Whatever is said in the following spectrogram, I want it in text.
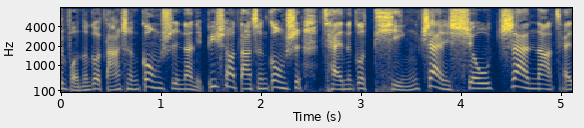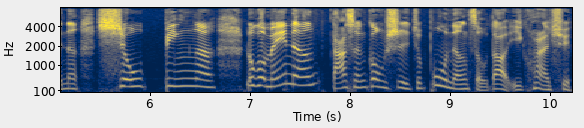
是否能够达成共识？那你必须要达成共识，才能够停战休战呐、才能休。兵啊，如果没能达成共识，就不能走到一块去，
